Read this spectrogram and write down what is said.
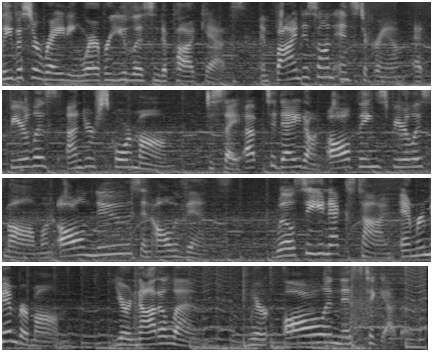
leave us a rating wherever you listen to podcasts. And find us on Instagram at fearless underscore mom to stay up to date on all things Fearless Mom, on all news and all events. We'll see you next time. And remember, Mom, you're not alone. We're all in this together.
